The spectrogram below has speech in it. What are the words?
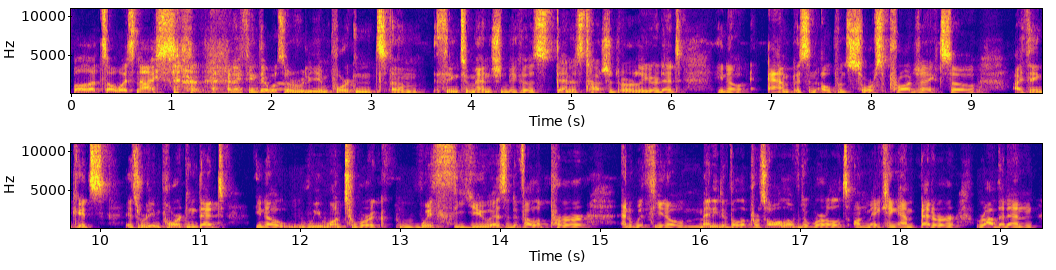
Well, that's always nice. and I think that was a really important um, thing to mention because Dennis touched it earlier that you know AMP is an open source project. So I think it's it's really important that you know we want to work with you as a developer and with you know many developers all over the world on making AMP better rather than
